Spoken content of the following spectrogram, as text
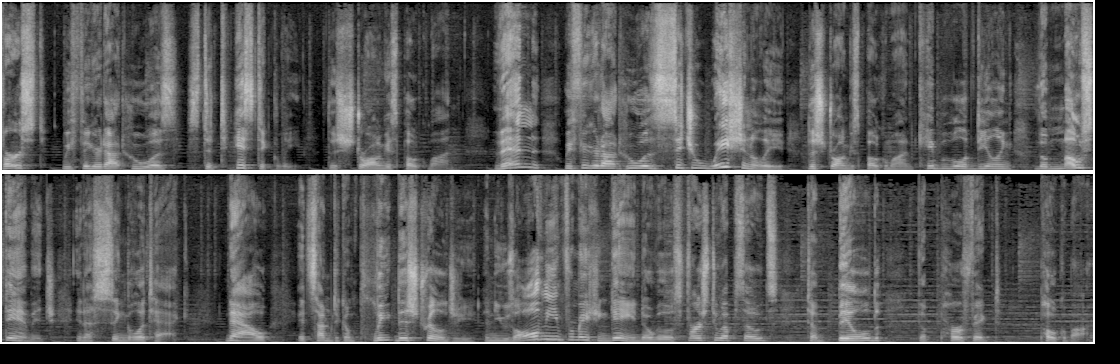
First, we figured out who was statistically the strongest Pokemon. Then, we figured out who was situationally the strongest Pokemon, capable of dealing the most damage in a single attack. Now, it's time to complete this trilogy and use all the information gained over those first two episodes to build the perfect Pokemon.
